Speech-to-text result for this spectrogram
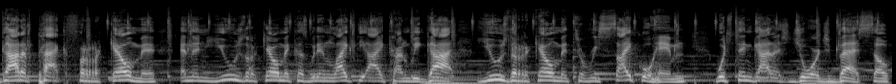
got a pack for Riquelme, and then used Riquelme because we didn't like the icon we got, used the Riquelme to recycle him, which then got us George Best. So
